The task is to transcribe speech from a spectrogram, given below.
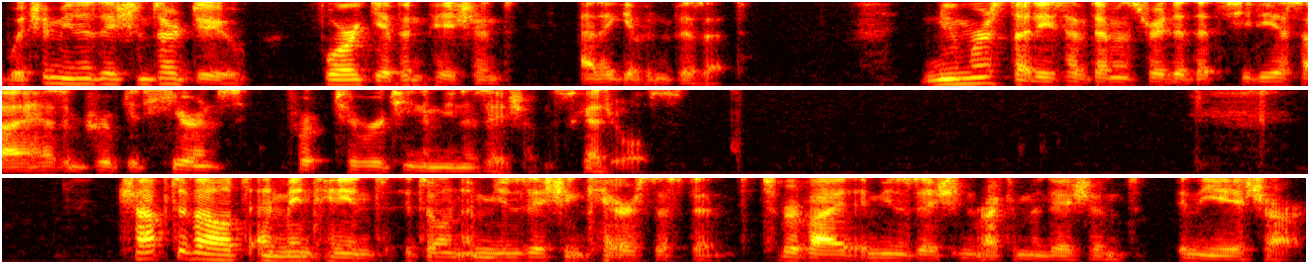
which immunizations are due for a given patient at a given visit. Numerous studies have demonstrated that CDSI has improved adherence for, to routine immunization schedules. CHOP developed and maintains its own immunization care assistant to provide immunization recommendations in the EHR.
